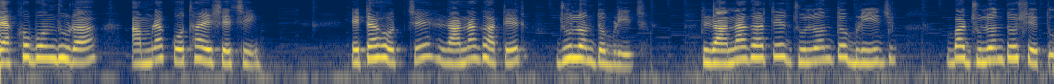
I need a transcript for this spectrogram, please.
দেখো বন্ধুরা, আমরা কোথায় এসেছি? এটা হচ্ছে রানাঘাটের ঝুলন্ত ব্রিজ। রানাঘাটের ঝুলন্ত ব্রিজ বা ঝুলন্ত সেতু।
